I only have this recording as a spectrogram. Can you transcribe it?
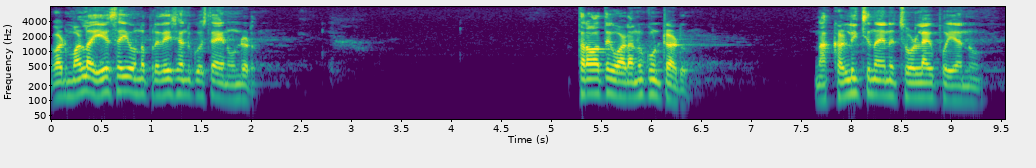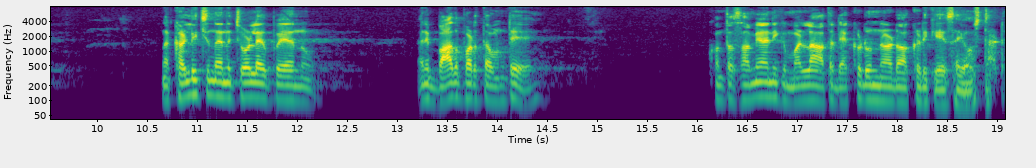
వాడు మళ్ళా ఏసై ఉన్న ప్రదేశానికి వస్తే ఆయన ఉండడు. తర్వాత వాడు అనుకుంటాడు నా కళ్ళు ఇచ్చిన ఆయన చూడలేకపోయాను నా కళ్ళు ఇచ్చింది ఆయన చూడలేకపోయాను అని బాధపడతా ఉంటే కొంత సమయానికి మళ్ళా అతడు ఎక్కడున్నాడో అక్కడికి ఏసై వస్తాడు.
